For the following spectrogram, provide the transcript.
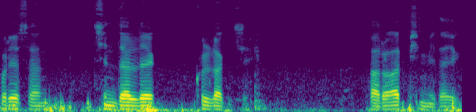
고려산 진달래 군락지. 바로 앞입니다 여기.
